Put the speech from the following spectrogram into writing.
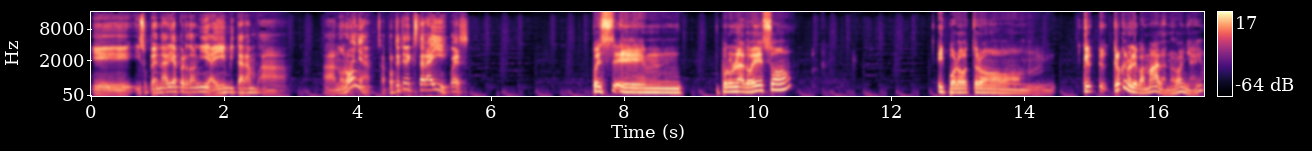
y, y su plenaria, perdón, y ahí invitar a, a- a Noroña. O sea, ¿por qué tiene que estar ahí? Pues. Pues, eh, por un lado eso. Y por otro, mm, cre- creo que no le va mal a Noroña, ¿eh?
